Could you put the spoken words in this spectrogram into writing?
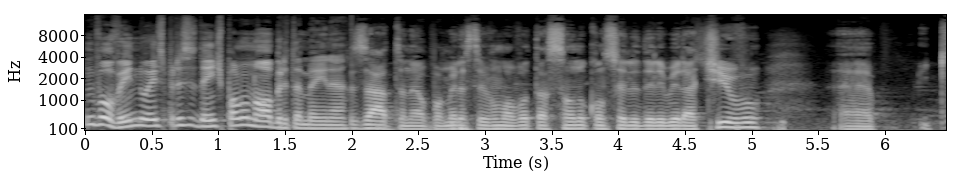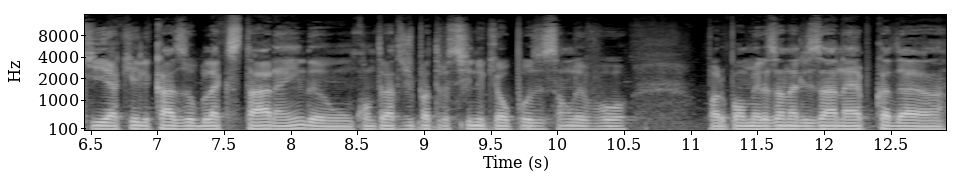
envolvendo o ex-presidente Paulo Nobre também, né? Exato, né? O Palmeiras teve uma votação no Conselho Deliberativo, é, que é aquele caso Black Star ainda, um contrato de patrocínio que a oposição levou para o Palmeiras analisar na época da.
